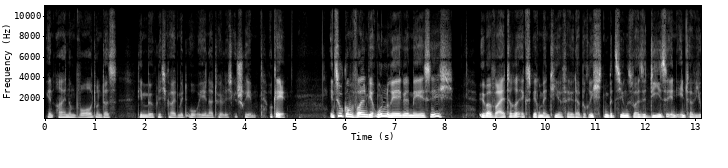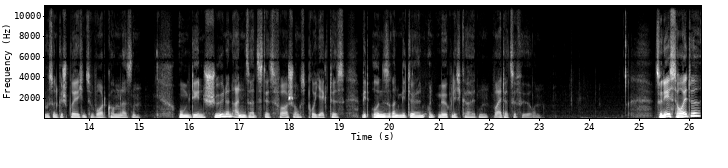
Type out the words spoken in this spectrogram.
in einem Wort und das die Möglichkeit mit OE natürlich geschrieben. Okay, in Zukunft wollen wir unregelmäßig über weitere Experimentierfelder berichten bzw. diese in Interviews und Gesprächen zu Wort kommen lassen, um den schönen Ansatz des Forschungsprojektes mit unseren Mitteln und Möglichkeiten weiterzuführen. Zunächst heute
